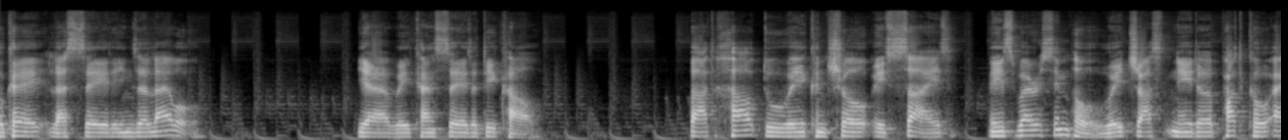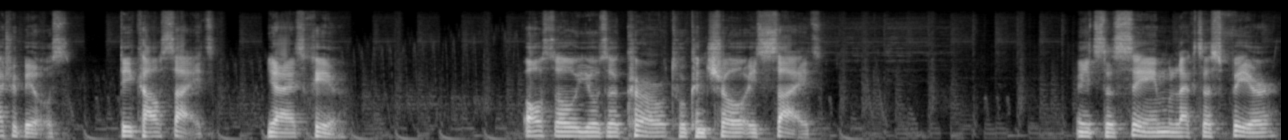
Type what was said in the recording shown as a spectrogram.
Okay, let's see it in the level. Yeah, we can see the decal. But how do we control its size? It's very simple, we just need particle attributes decal size. Yeah, it's here. Also use a curve to control its size. It's the same like the sphere.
